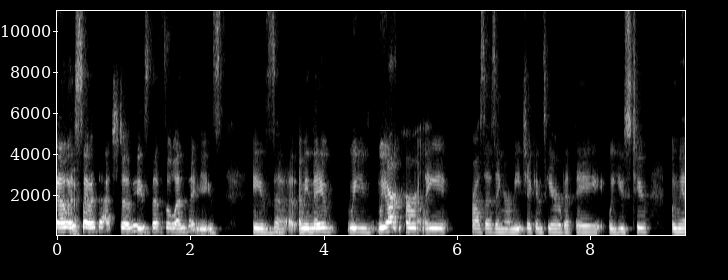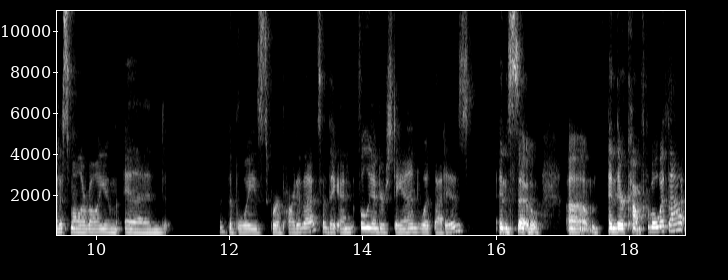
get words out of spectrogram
Noah's so attached to these. That's the one thing he's he's uh, I mean they we we aren't currently processing our meat chickens here, but they we used to when we had a smaller volume and the boys were a part of that. So they un- fully understand what that is. And so um and they're comfortable with that.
